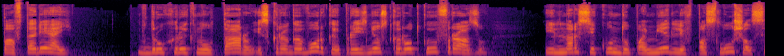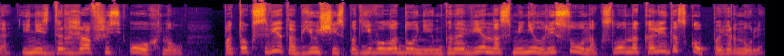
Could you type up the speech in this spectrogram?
«Повторяй!» Вдруг рыкнул Тару и скороговоркой произнес короткую фразу – Ильнар секунду помедлив послушался и, не сдержавшись, охнул. Поток света, бьющий из-под его ладони, мгновенно сменил рисунок, словно калейдоскоп повернули.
